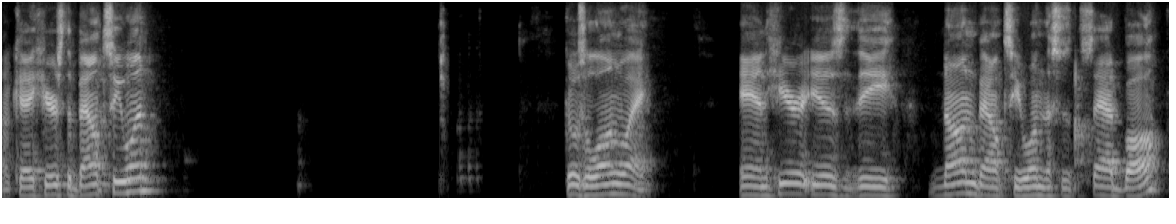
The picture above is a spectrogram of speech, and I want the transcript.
Okay, here's the bouncy one. Goes a long way. And here is the non-bouncy one. This is the sad ball.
